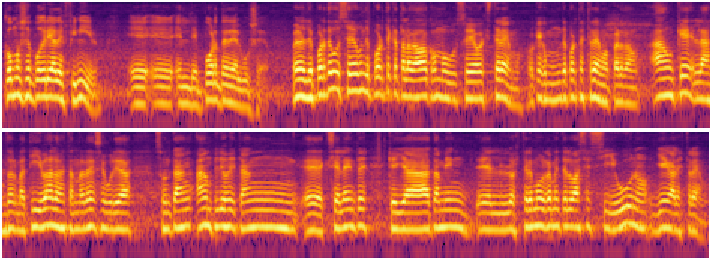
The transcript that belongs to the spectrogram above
cómo se podría definir eh, eh, el deporte del buceo. Bueno, el deporte buceo es un deporte catalogado como buceo extremo, ¿ok? como un deporte extremo, perdón. Aunque las normativas, los estándares de seguridad son tan amplios y tan eh, excelentes que ya también lo extremo realmente lo hace si uno llega al extremo.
